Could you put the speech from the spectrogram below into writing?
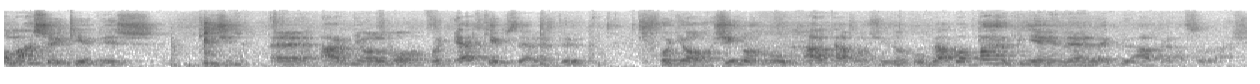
A második kérdés kicsit e, árnyalva, hogy elképzelhető, hogy a zsinagóg, általában a zsinagógában bármilyen jellegű ábrázolás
